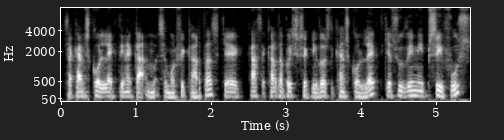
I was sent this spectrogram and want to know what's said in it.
θα κάνεις collect. Είναι σε μορφή κάρτας και κάθε κάρτα που έχεις ξεκλειδώσει κάνεις collect και σου δίνει ψήφους.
